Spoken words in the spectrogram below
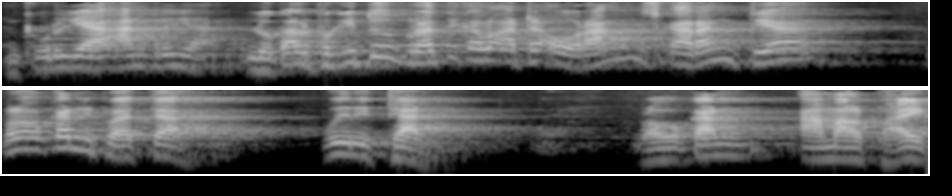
Iku riyaan riya. Lho kalau begitu berarti kalau ada orang sekarang dia melakukan ibadah wiridan melakukan amal baik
